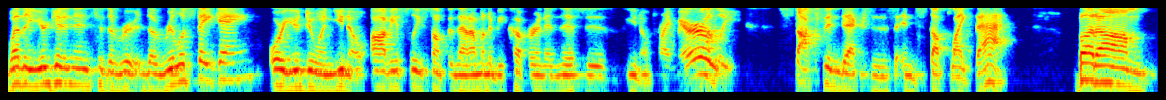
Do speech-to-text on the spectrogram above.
whether you're getting into the the real estate game or you're doing, you know, obviously something that I'm going to be covering in this is, you know, primarily stocks indexes and stuff like that. But um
